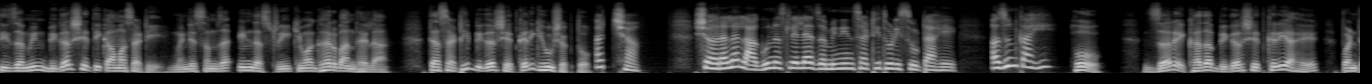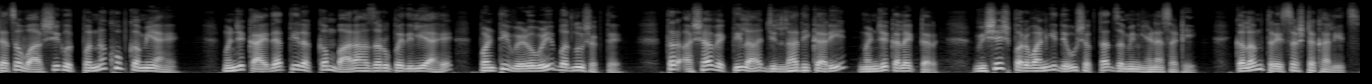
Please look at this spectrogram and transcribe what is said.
ती जमीन बिगर शेती कामासाठी म्हणजे समजा इंडस्ट्री किंवा घर बांधायला त्यासाठी बिगर शेतकरी घेऊ शकतो. अच्छा. शहराला लागून असलेल्या जमिनींसाठी थोडी सूट आहे. अजून काही? हो जर एखादा बिगर शेतकरी आहे पण त्याचं वार्षिक उत्पन्न खूप कमी आहे. म्हणजे कायद्यात ती रक्कम बारा हजार रुपये दिली आहे पण ती वेळोवेळी बदलू शकते. तर अशा व्यक्तीला जिल्हाधिकारी म्हणजे कलेक्टर विशेष परवानगी देऊ शकतात जमीन घेण्यासाठी. कलम त्रेसष्ट खालीच.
